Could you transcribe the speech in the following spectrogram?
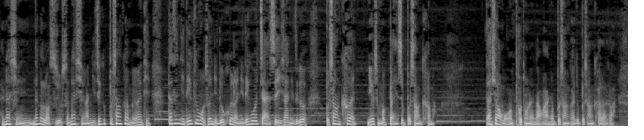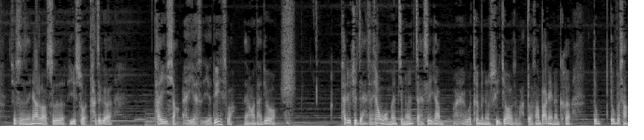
哎，那行，那个老师就说：“那行啊，你这个不上课没问题，但是你得跟我说你都会了，你得给我展示一下你这个不上课你有什么本事不上课嘛。”但像我们普通人的话，你不上课就不上课了，是吧？就是人家老师一说，他这个，他一想，哎，也是也对，是吧？然后他就，他就去展示。像我们只能展示一下，哎，我特别能睡觉，是吧？早上八点的课都都不上。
